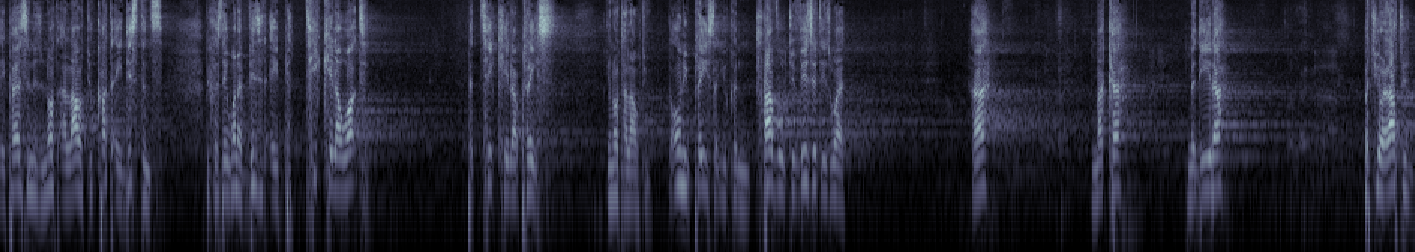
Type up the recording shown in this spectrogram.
A person is not allowed to cut a distance because they want to visit a particular what? Particular place. You're not allowed to. The only place that you can travel to visit is where? Huh? Mecca, Medina. but you're allowed to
